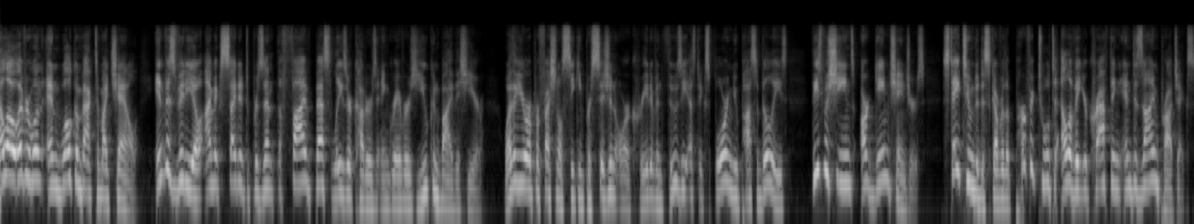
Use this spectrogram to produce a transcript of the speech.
Hello everyone and welcome back to my channel. In this video, I'm excited to present the 5 best laser cutters and engravers you can buy this year. Whether you're a professional seeking precision or a creative enthusiast exploring new possibilities, these machines are game changers. Stay tuned to discover the perfect tool to elevate your crafting and design projects.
